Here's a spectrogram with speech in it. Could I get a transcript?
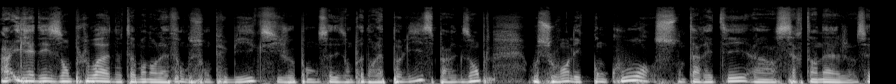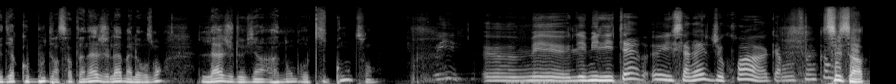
Alors, il y a des emplois, notamment dans la fonction publique, si je pense à des emplois dans la police, par exemple, où souvent les concours sont arrêtés à un certain âge. C'est-à-dire qu'au bout d'un certain âge, là, malheureusement, l'âge devient un nombre qui compte. Oui. Euh, mais les militaires, eux, ils s'arrêtent, je crois, à 45 ans. C'est ça.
